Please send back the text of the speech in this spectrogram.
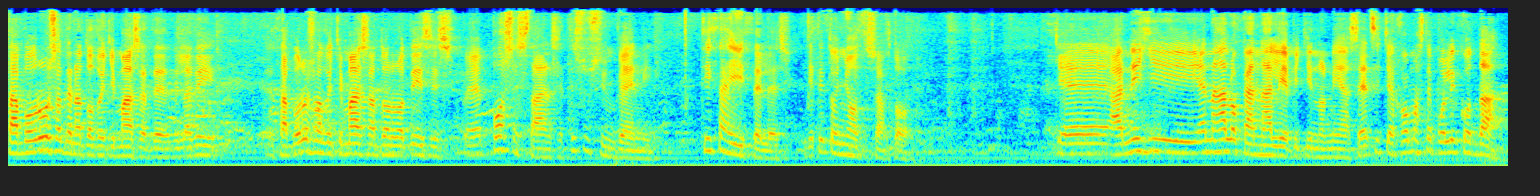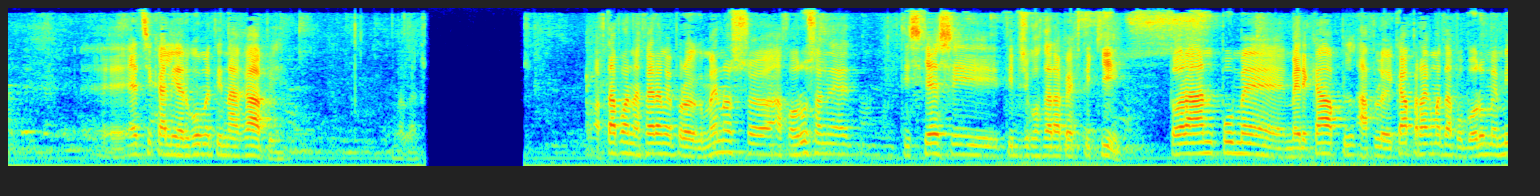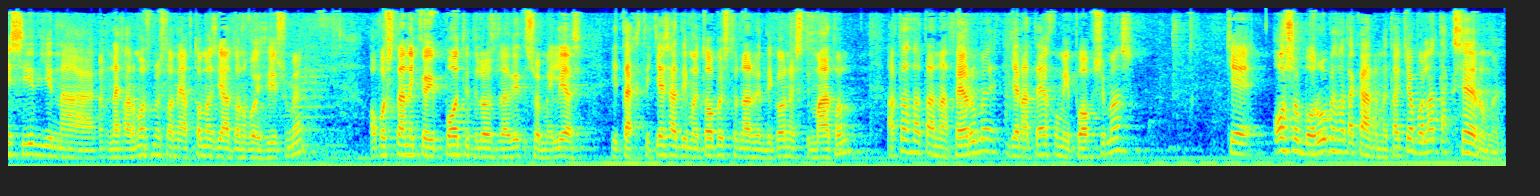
θα μπορούσατε να το δοκιμάσετε. Δηλαδή, θα μπορούσες να δοκιμάσεις να τον ρωτήσεις ε, πώς αισθάνεσαι, τι σου συμβαίνει, τι θα ήθελες, γιατί το νιώθεις αυτό. Και ανοίγει ένα άλλο κανάλι επικοινωνίας έτσι και ερχόμαστε πολύ κοντά. Ε, έτσι καλλιεργούμε την αγάπη. Αυτά που αναφέραμε προηγουμένως ε, αφορούσαν τη σχέση την ψυχοθεραπευτική. Τώρα, αν πούμε μερικά απλοϊκά πράγματα που μπορούμε εμείς οι ίδιοι να, να εφαρμόσουμε στον εαυτό μας για να τον βοηθήσουμε, όπως ήταν και ο υπότιτλος δηλαδή της ομιλίας, οι τακτικές αντιμετώπισης των αρνητικών αισθημάτων, αυτά θα τα αναφέρουμε για να τα έχουμε υπόψη μας και όσο μπορούμε θα τα κάνουμε. Τα πιο πολλά τα ξέρουμε.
